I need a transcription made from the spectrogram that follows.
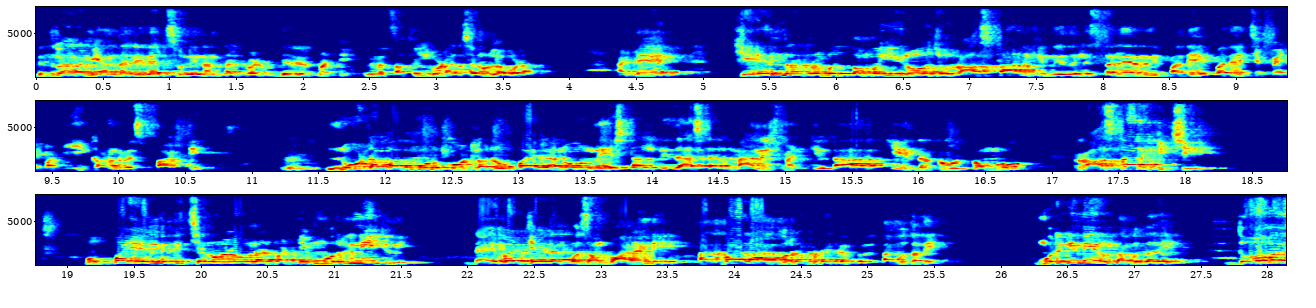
మిత్రులారా మీ అందరికీ తెలుసు నేను జరిగినటువంటి నిన్న సఫిల్ కూడా చెరువులో కూడా అంటే కేంద్ర ప్రభుత్వము ఈ రోజు రాష్ట్రానికి నిధులు ఇస్తలేదని పదే పదే చెప్పేటువంటి ఈ కాంగ్రెస్ పార్టీ నూట పదమూడు కోట్ల రూపాయలను నేషనల్ డిజాస్టర్ మేనేజ్మెంట్ కింద కేంద్ర ప్రభుత్వము రాష్ట్రానికి ఇచ్చి ముప్పై ఎనిమిది చెరువుల్లో ఉన్నటువంటి మురుగునీటిని డైవర్ట్ చేయడం కోసం వాడండి. తద్వారా గుర్రపడక తగ్గుతుంది మురిగినీరు తగ్గుతుంది దోమల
